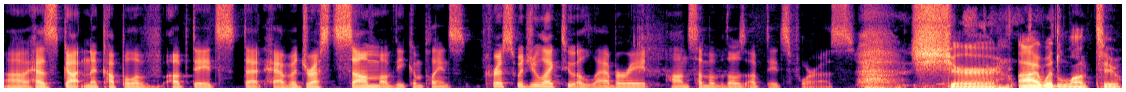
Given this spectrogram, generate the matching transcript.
Uh, has gotten a couple of updates that have addressed some of the complaints. Chris, would you like to elaborate on some of those updates for us? Sure, I would love to.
